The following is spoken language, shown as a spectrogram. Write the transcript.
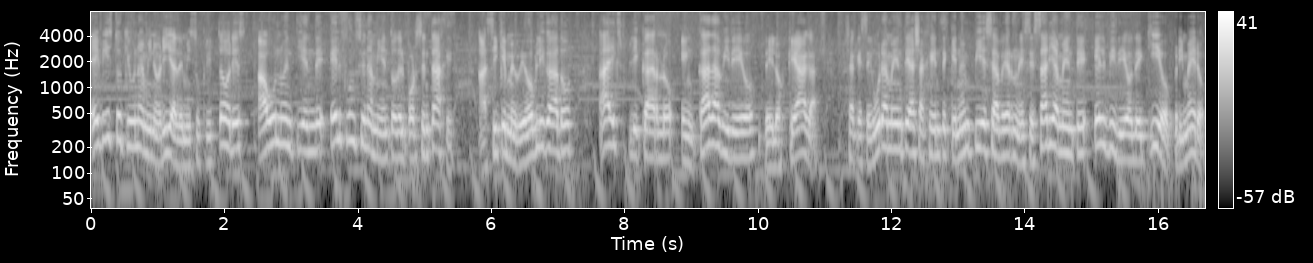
he visto que una minoría de mis suscriptores aún no entiende el funcionamiento del porcentaje, así que me veo obligado a explicarlo en cada video de los que haga, ya que seguramente haya gente que no empiece a ver necesariamente el video de Kyo primero.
